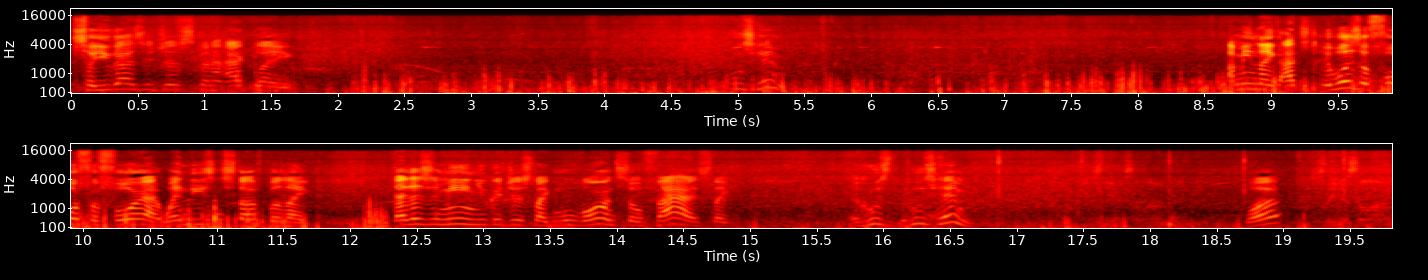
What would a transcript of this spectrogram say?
So you guys are just gonna act like who's him? I mean like I, it was a four for four at Wendy's and stuff, but like that doesn't mean you could just like move on so fast. Like who's who's him? Just leave us alone, man. What? Just leave us alone.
